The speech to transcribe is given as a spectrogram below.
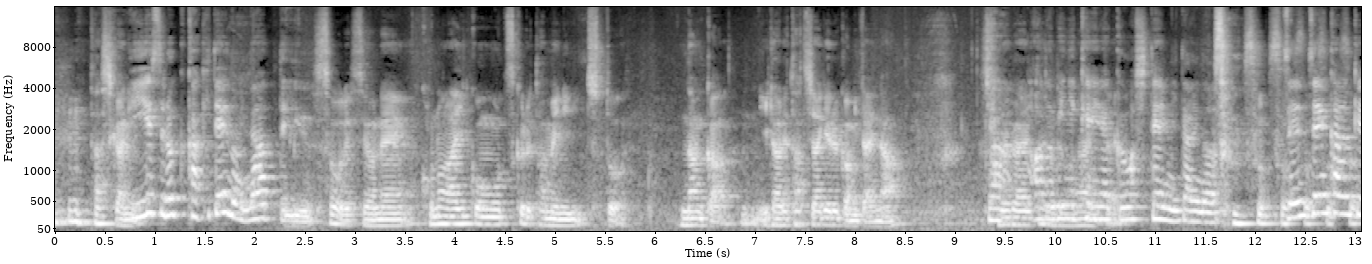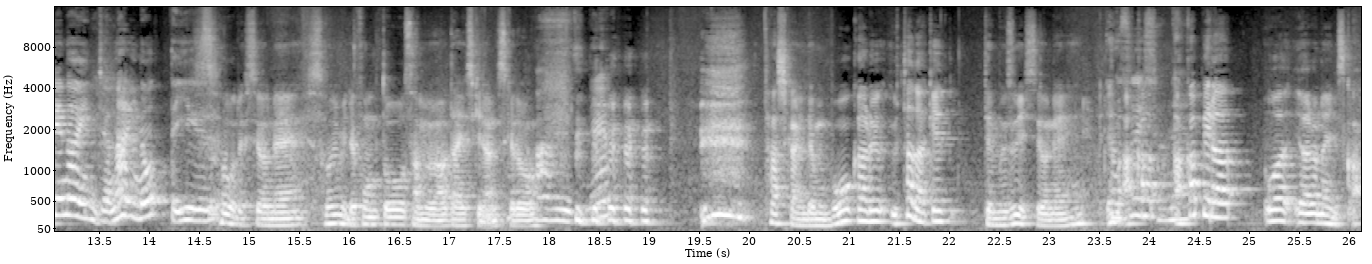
確かに。ES6 書きたいのになっていう。そうですよね。このアイコンを作るためにちょっとなんかいられ立ち上げるかみたいなじゃあアドビに契約をしてみたいな。全然関係ないんじゃないのっていう。そうですよね。そういう意味でフォントオーサムは大好きなんですけど。あいいですね。確かに。でもボーカル歌だけってむずいですよね。でもアむずいですよね。カアカペラはやらないんですか？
